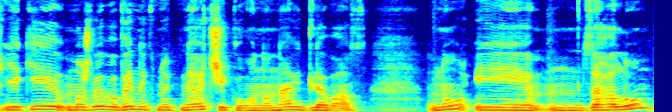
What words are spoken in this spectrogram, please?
які, можливо, виникнуть неочікувано навіть для вас. Ну і загалом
